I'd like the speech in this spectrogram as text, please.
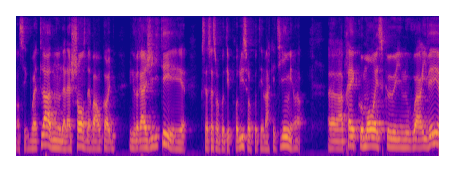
dans ces boîtes-là, nous, on a la chance d'avoir encore une, une, vraie agilité, et que ce soit sur le côté produit, sur le côté marketing. Voilà. Euh, après, comment est-ce qu'ils nous voient arriver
